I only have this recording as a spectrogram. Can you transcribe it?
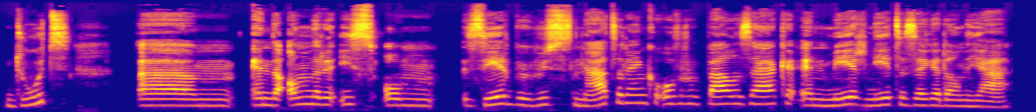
doet. Um, en de andere is om zeer bewust na te denken over bepaalde zaken en meer nee te zeggen dan ja.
